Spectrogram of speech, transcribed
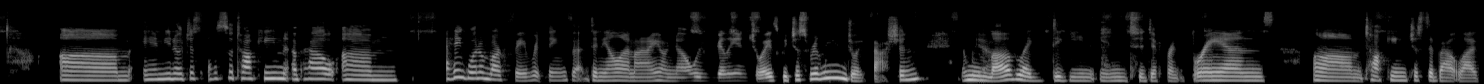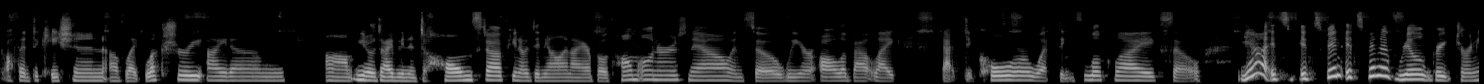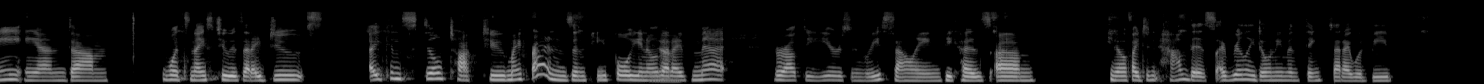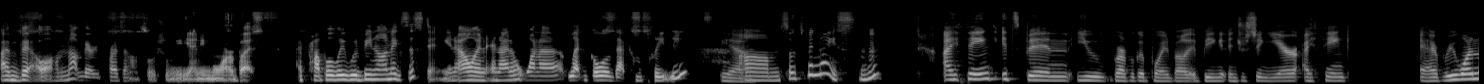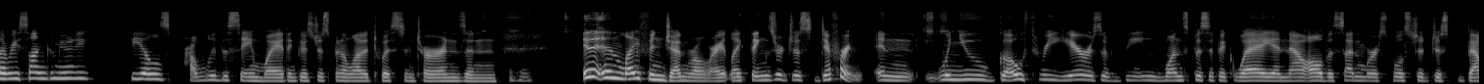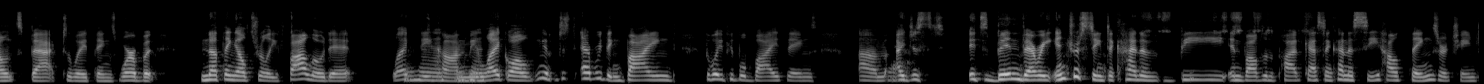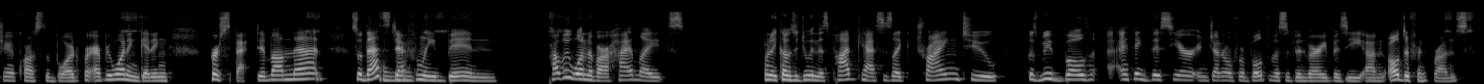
um and you know just also talking about um i think one of our favorite things that daniela and i I know we really enjoy is we just really enjoy fashion and we yeah. love like digging into different brands um talking just about like authentication of like luxury items um, you know, diving into home stuff. You know, Daniela and I are both homeowners now. And so we are all about like that decor, what things look like. So yeah, it's it's been it's been a real great journey, and um, what's nice too is that I do I can still talk to my friends and people you know yeah. that I've met throughout the years in reselling because um, you know if I didn't have this, I really don't even think that I would be. I'm well, I'm not very present on social media anymore, but I probably would be non-existent, you know, and, and I don't want to let go of that completely. Yeah. Um, so it's been nice. Mm-hmm. I think it's been you brought up a good point about it being an interesting year. I think everyone in the reselling community feels probably the same way. I think there's just been a lot of twists and turns and mm-hmm. in, in life in general, right? Like things are just different. And when you go three years of being one specific way and now all of a sudden we're supposed to just bounce back to the way things were, but nothing else really followed it, like mm-hmm, the economy, mm-hmm. like all you know, just everything, buying the way people buy things. Um, yeah. I just it's been very interesting to kind of be involved in the podcast and kind of see how things are changing across the board for everyone and getting perspective on that. So that's mm-hmm. definitely been probably one of our highlights when it comes to doing this podcast is like trying to because we've both i think this year in general for both of us has been very busy on all different fronts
